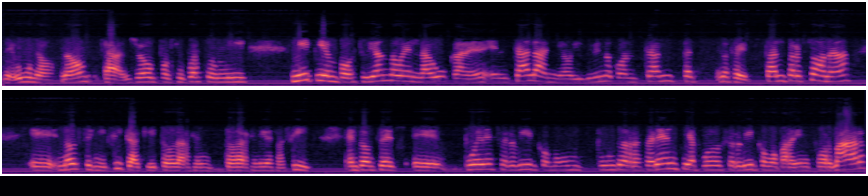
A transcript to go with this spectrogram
de uno no o sea yo por supuesto mi mi tiempo estudiando en la UCA en, en tal año y viviendo con tanta no sé tal persona eh, no significa que toda, toda Argentina es así. Entonces, eh, puede servir como un punto de referencia, puede servir como para informar,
